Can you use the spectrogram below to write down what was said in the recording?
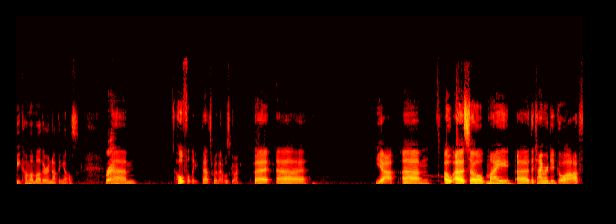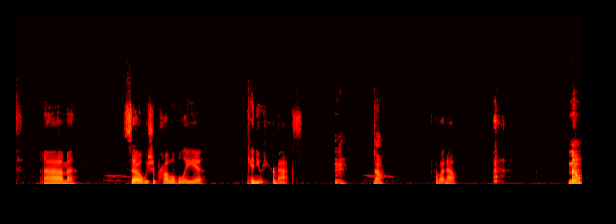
become a mother and nothing else. Right. Um, hopefully, that's where that was going. But uh, yeah. Um, oh, uh, so my uh, the timer did go off. Um, so we should probably. Can you hear Max? no. How about now? No.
